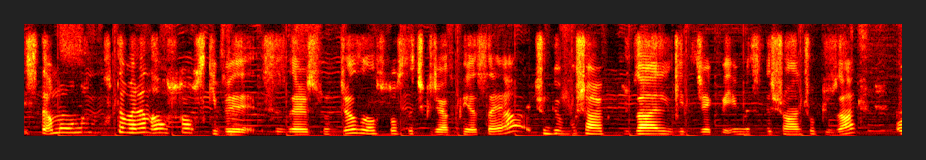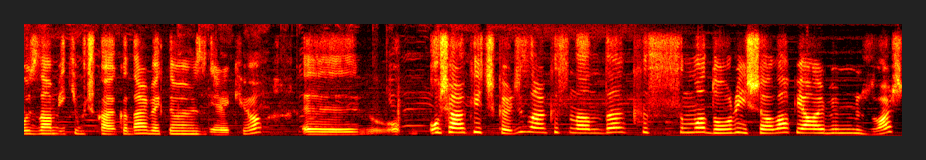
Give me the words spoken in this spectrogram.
işte ama onu muhtemelen Ağustos gibi sizlere sunacağız. Ağustos'ta çıkacak piyasaya. Çünkü bu şarkı güzel gidecek ve ivmesi de şu an çok güzel. O yüzden bir iki buçuk ay kadar beklememiz gerekiyor. Ee, o, o şarkıyı çıkaracağız. Arkasından da kısma doğru inşallah bir albümümüz var.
